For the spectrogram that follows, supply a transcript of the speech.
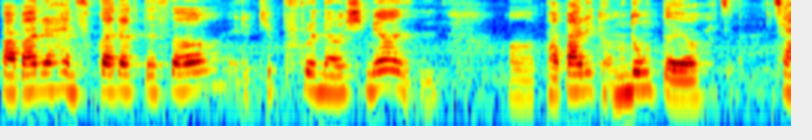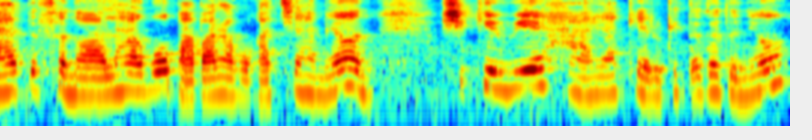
밥알을 한 숟가락 떠서 이렇게 풀어 넣으시면 어, 밥알이 동동 떠요. 자뜻 선화하고 밥알하고 같이 하면 식혜 위에 하얗게 이렇게 뜨거든요.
